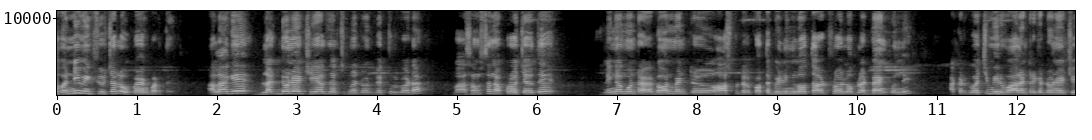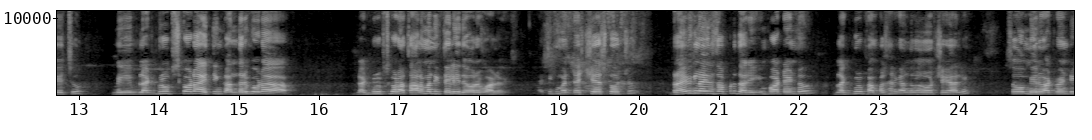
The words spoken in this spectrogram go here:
అవన్నీ మీకు ఫ్యూచర్లో ఉపయోగపడతాయి. అలాగే బ్లడ్ డొనేట్ చేయాల్సలుచుకున్నటువంటి వ్యక్తులు కూడా మా సంస్థను అప్రోచ్ అయితే లింగంగుంట గవర్నమెంట్ హాస్పిటల్ కొత్త బిల్డింగ్లో థర్డ్ ఫ్లోర్లో బ్లడ్ బ్యాంక్ ఉంది. అక్కడికి వచ్చి మీరు వాలంటరీగా డొనేట్ చేయొచ్చు. మీ బ్లడ్ గ్రూప్స్ కూడా ఐ థింక్ అందరు కూడా బ్లడ్ గ్రూప్స్ కూడా చాలామందికి తెలియదు ఎవరు వాళ్ళు ఐ థింక్ మనం టెస్ట్ చేసుకోవచ్చు. డ్రైవింగ్ లైసెన్స్ అప్పుడు దాని ఇంపార్టెంట్ బ్లడ్ గ్రూప్ కంపల్సరీగా అందులో నోట్ చేయాలి. సో మీరు అటువంటి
